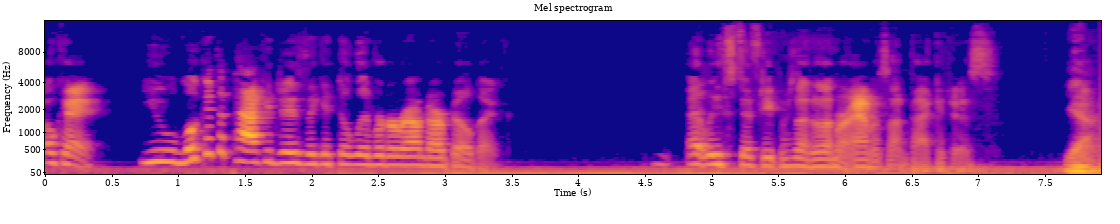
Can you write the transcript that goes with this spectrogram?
okay, you look at the packages that get delivered around our building. At least 50% of them are Amazon packages. Yeah.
